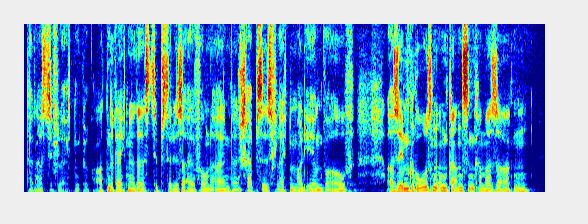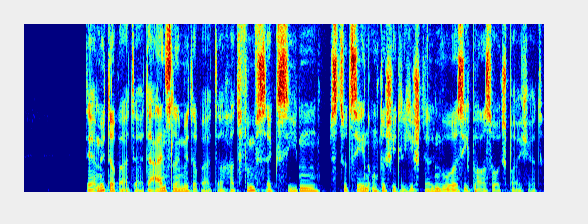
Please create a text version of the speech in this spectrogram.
Dann hast du vielleicht einen privaten Rechner, da tippst du das iPhone ein, dann schreibst du es vielleicht mal irgendwo auf. Also im Großen und Ganzen kann man sagen, der Mitarbeiter, der einzelne Mitarbeiter hat fünf, sechs, sieben bis zu zehn unterschiedliche Stellen, wo er sich Passwort speichert.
